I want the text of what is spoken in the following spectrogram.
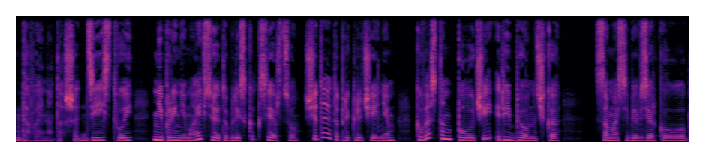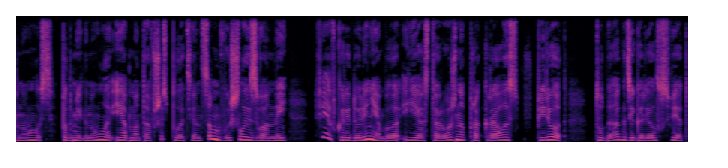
«Давай, Наташа, действуй. Не принимай все это близко к сердцу. Считай это приключением. Квестом получи ребеночка. Сама себе в зеркало улыбнулась, подмигнула и, обмотавшись полотенцем, вышла из ванной. Фея в коридоре не было, и я осторожно прокралась вперед, туда, где горел свет.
